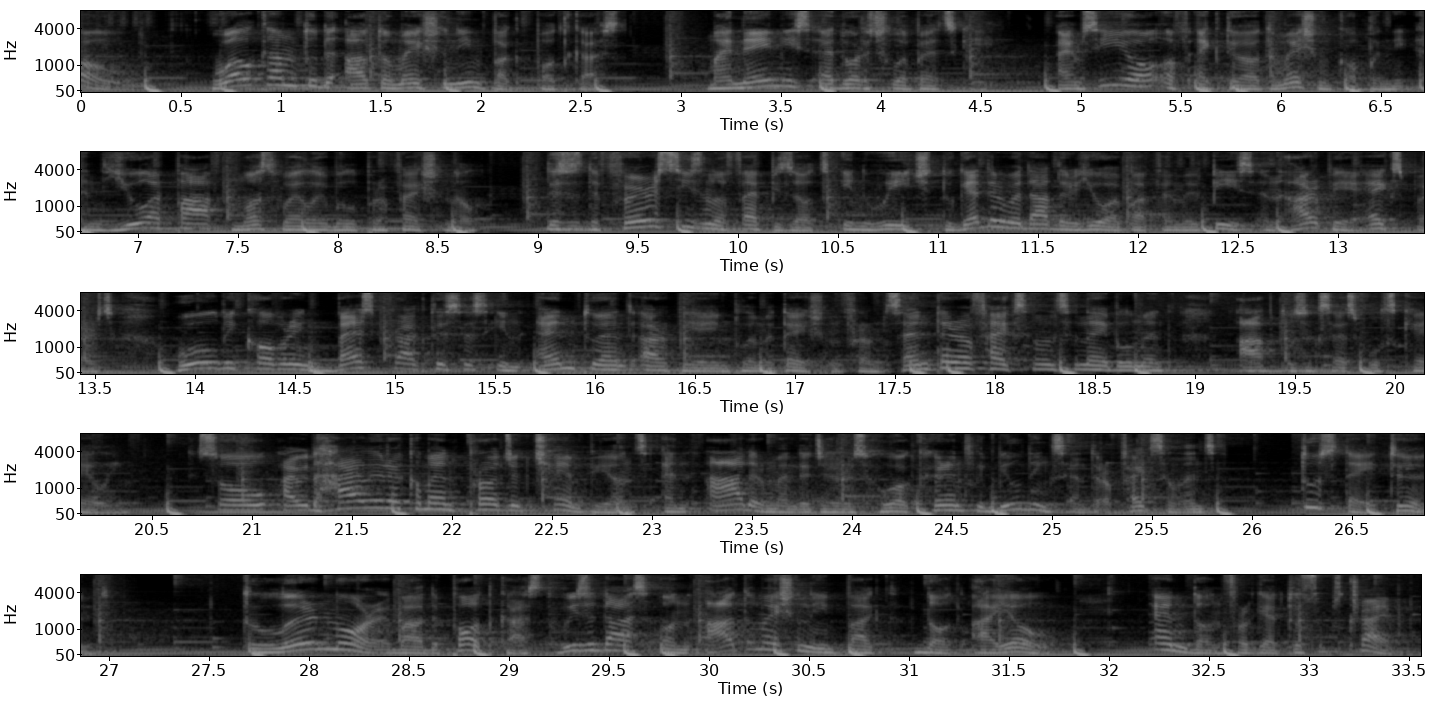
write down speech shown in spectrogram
Hello! Welcome to the Automation Impact Podcast. My name is Edward Schlepetsky. I'm CEO of Active Automation Company and UiPath Most Valuable Professional. This is the first season of episodes in which, together with other UiPath MVPs and RPA experts, we will be covering best practices in end-to-end RPA implementation from center of excellence enablement up to successful scaling. So, I would highly recommend project champions and other managers who are currently building center of excellence to stay tuned. To learn more about the podcast, visit us on automationimpact.io and don't forget to subscribe.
